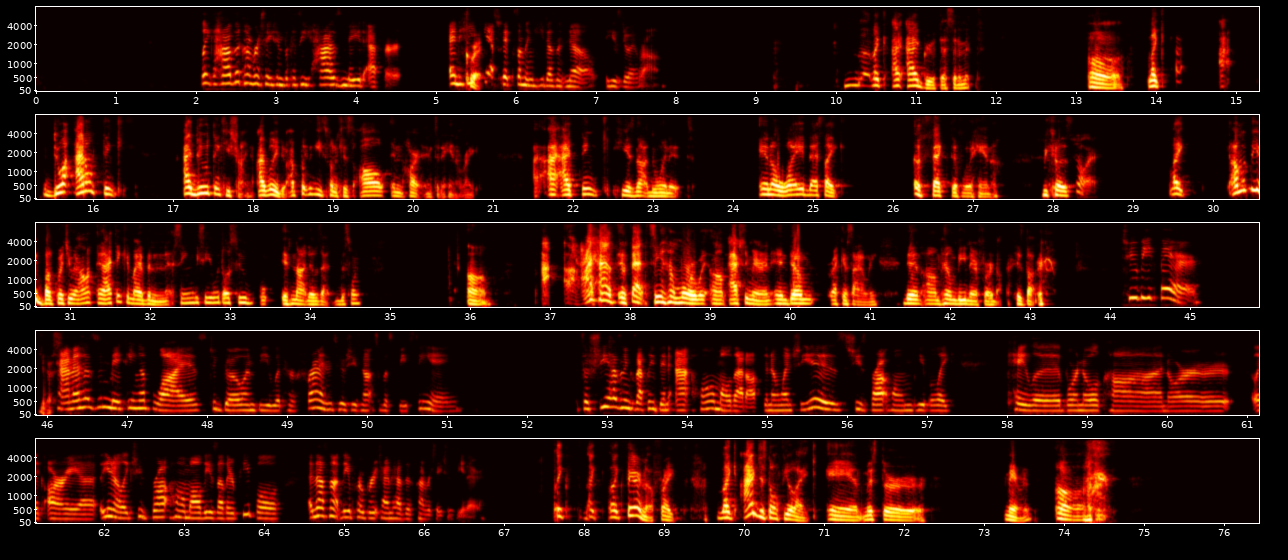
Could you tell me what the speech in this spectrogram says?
like have the conversation because he has made effort, and he Correct. can't fix something he doesn't know he's doing wrong. Like I, I agree with that sentiment. Uh like I, do I I don't think I do think he's trying. I really do. I put- think he's putting his all in heart into the Hanna, right? I, I- I think he is not doing it in a way that's like effective with Hanna. Because Sure. like I'm gonna be a buck with you, Alan, and I think it might have been the next scene we see with those two. If not, it was at this one. Um, I, I have in fact seen him more with um Ashley Marin and them reconciling than um him being there for his daughter. To be fair, yes, Hanna has been making up lies to go and be with her friends who she's not supposed to be seeing. So she hasn't exactly been at home all that often. And when she is, she's brought home people like Caleb or Noel Kahn or like Aria. You know, like she's brought home all these other people. And that's not the appropriate time to have those conversations either. like like like fair enough, right? Like I just don't feel like and Mr. Marin uh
